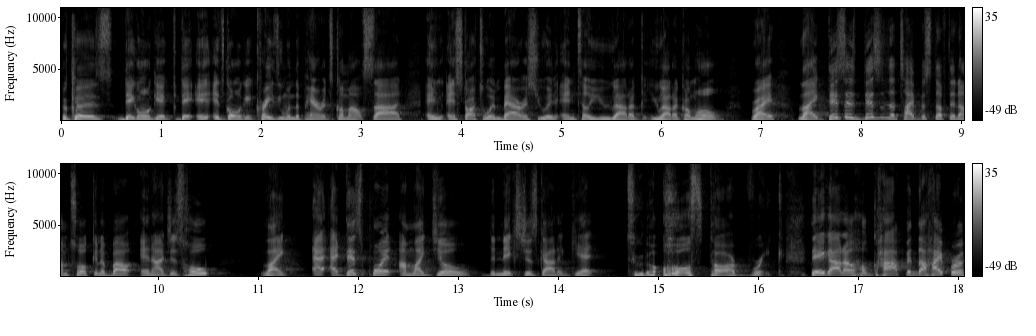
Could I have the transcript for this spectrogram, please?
because they're gonna get they, it's gonna get crazy when the parents come outside and, and start to embarrass you and, and tell you you gotta you gotta come home right? Like this is this is the type of stuff that i'm talking about and i just hope like at, at this point i'm like joe the knicks just gotta get to the all-star break. They gotta hop in the hyper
